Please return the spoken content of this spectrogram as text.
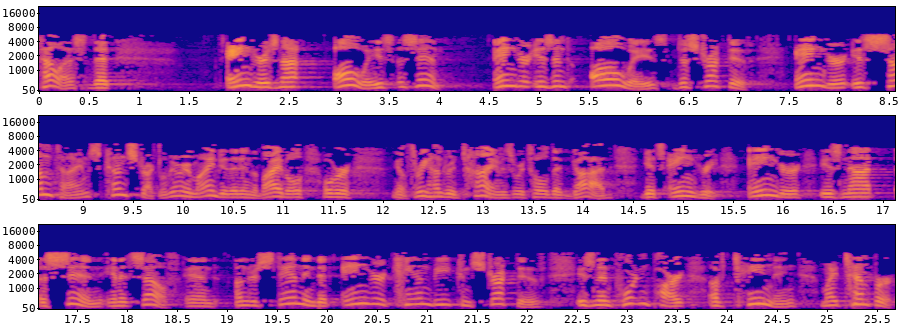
tell us that anger is not always a sin. Anger isn't always destructive. Anger is sometimes constructive. Let me remind you that in the Bible, over you know, 300 times we're told that God gets angry. Anger is not a sin in itself. And understanding that anger can be constructive is an important part of taming my temper.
